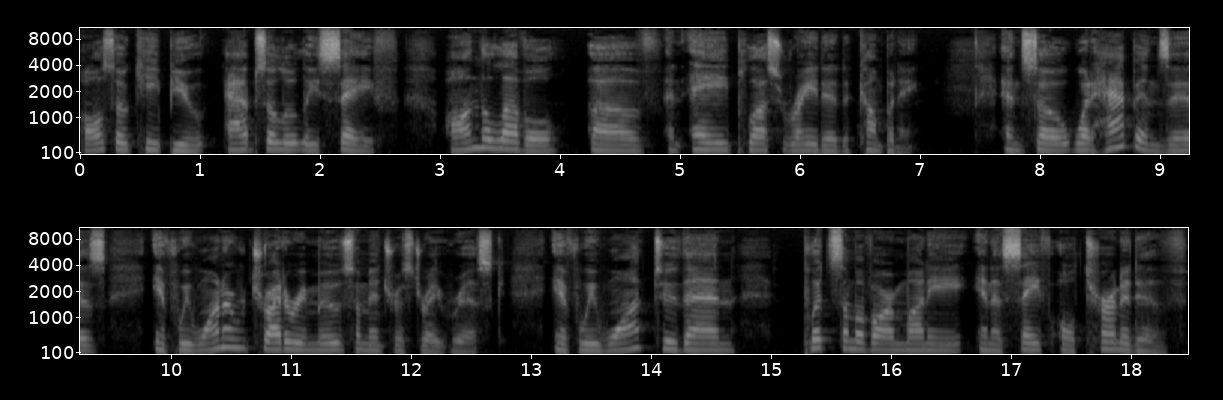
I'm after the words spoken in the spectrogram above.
also keep you absolutely safe on the level of an A plus rated company. And so what happens is if we want to try to remove some interest rate risk, if we want to then put some of our money in a safe alternative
